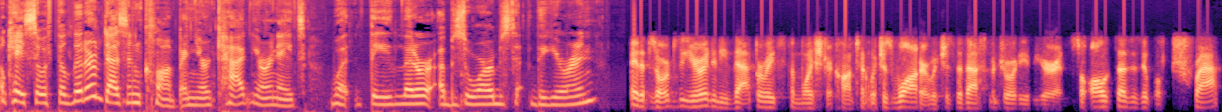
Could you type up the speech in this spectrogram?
Okay, so if the litter doesn't clump and your cat urinates, what the litter absorbs the urine? It absorbs the urine and evaporates the moisture content, which is water, which is the vast majority of urine. So all it does is it will trap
